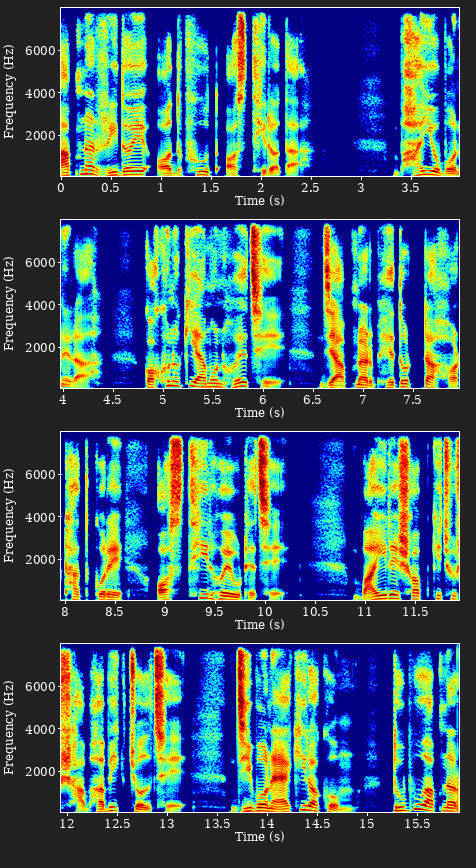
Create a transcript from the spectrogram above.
আপনার হৃদয়ে অদ্ভুত অস্থিরতা। ভাই ও বোনেরা, কখনো কি এমন হয়েছে যে আপনার ভেতরটা হঠাৎ করে অস্থির হয়ে উঠেছে? বাইরে সবকিছু স্বাভাবিক চলছে। জীবন একই রকম, তবু আপনার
